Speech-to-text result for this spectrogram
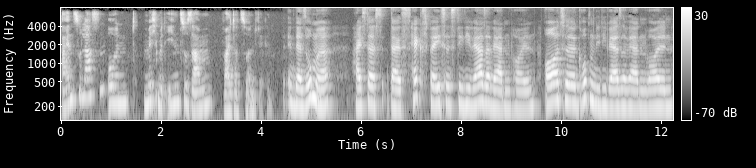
einzulassen und mich mit ihnen zusammen weiterzuentwickeln. In der Summe heißt das, dass Hackspaces, die diverser werden wollen, Orte, Gruppen, die diverser werden wollen,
